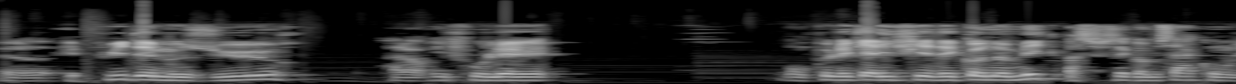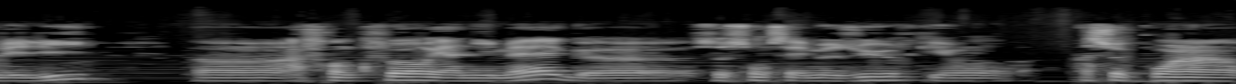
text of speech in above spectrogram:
et puis des mesures. Alors il faut les, on peut les qualifier d'économiques parce que c'est comme ça qu'on les lit. à Francfort et à Nimègue, ce sont ces mesures qui ont à ce point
